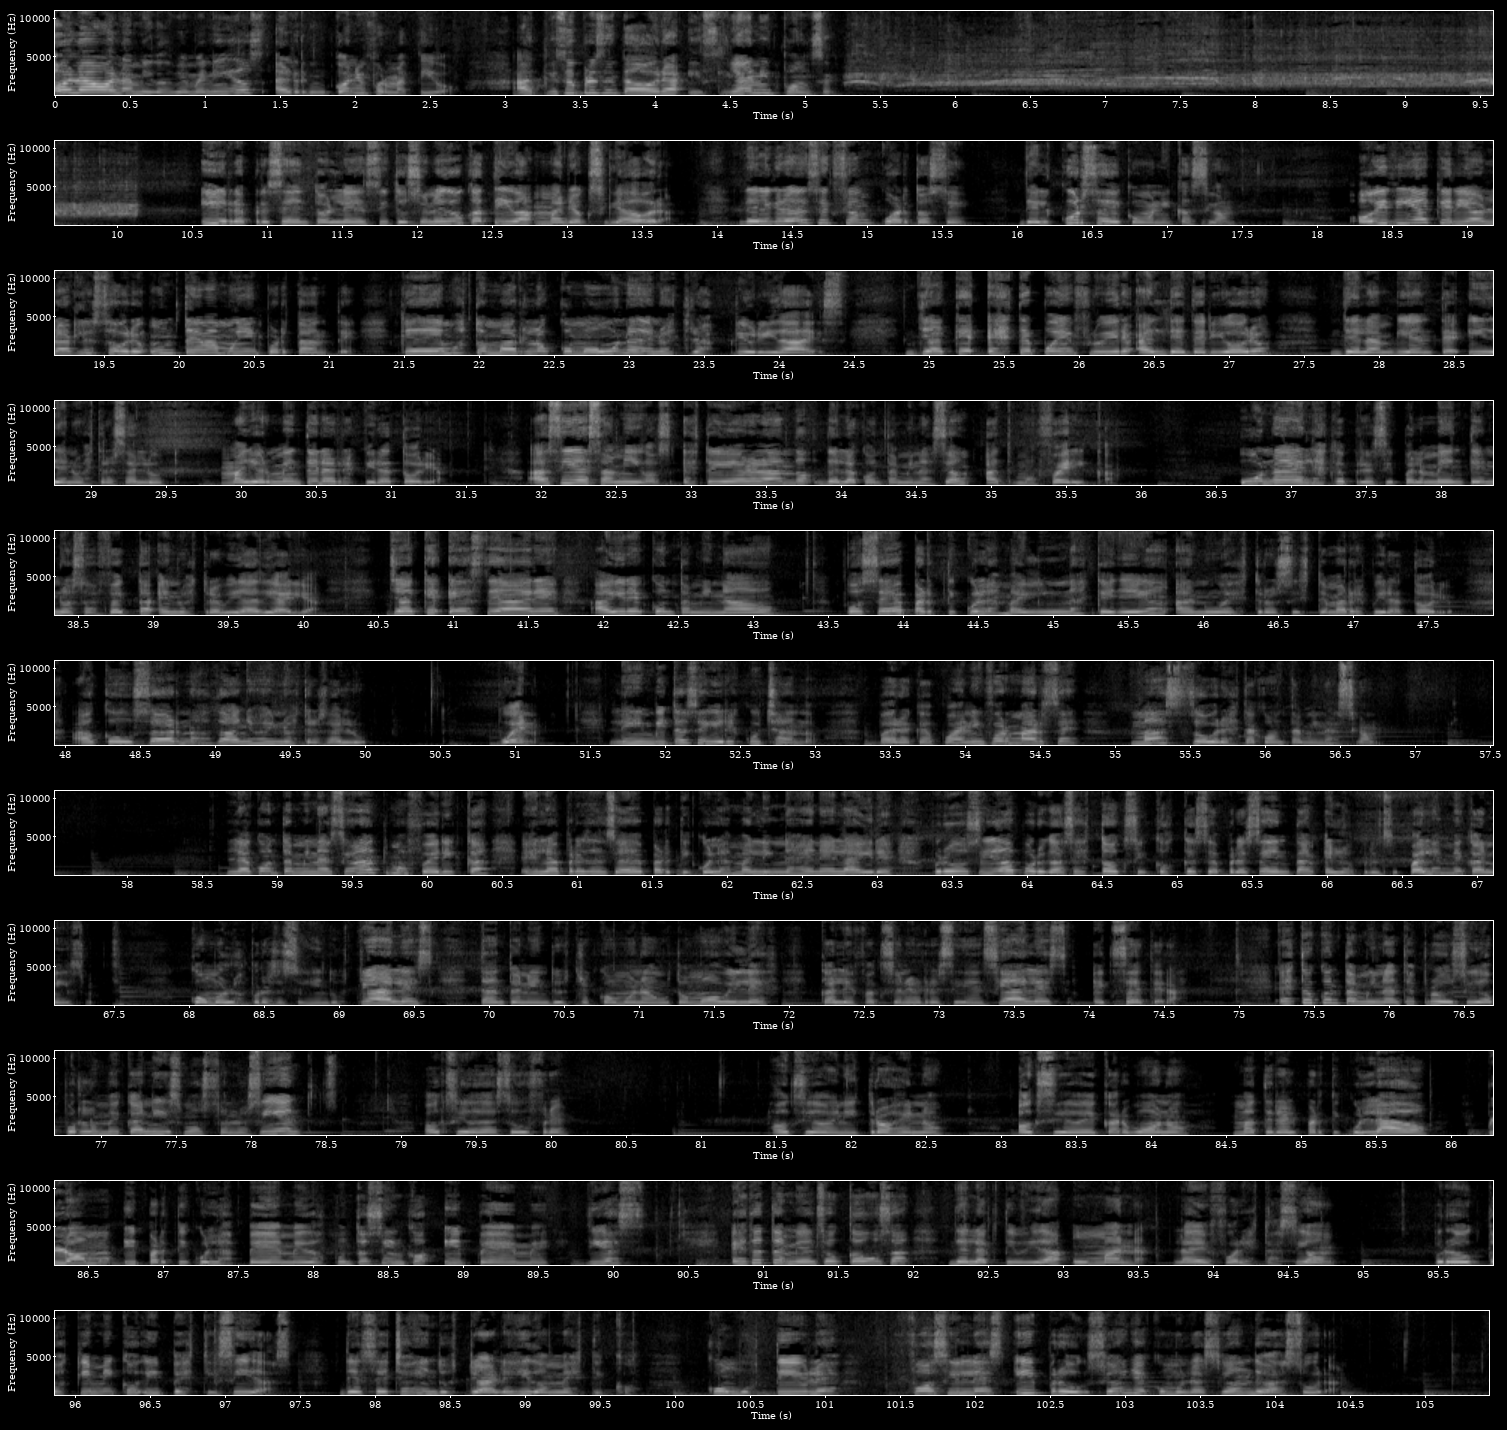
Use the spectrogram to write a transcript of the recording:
Hola, hola amigos, bienvenidos al Rincón Informativo. Aquí su presentadora Isliani Ponce. Y represento la institución educativa María Auxiliadora, del grado de sección cuarto C, del curso de comunicación. Hoy día quería hablarles sobre un tema muy importante que debemos tomarlo como una de nuestras prioridades, ya que este puede influir al deterioro del ambiente y de nuestra salud, mayormente la respiratoria. Así es amigos, estoy hablando de la contaminación atmosférica, una de las que principalmente nos afecta en nuestra vida diaria, ya que este aire, aire contaminado posee partículas malignas que llegan a nuestro sistema respiratorio, a causarnos daños en nuestra salud. Bueno, les invito a seguir escuchando para que puedan informarse más sobre esta contaminación. La contaminación atmosférica es la presencia de partículas malignas en el aire producida por gases tóxicos que se presentan en los principales mecanismos como los procesos industriales, tanto en industria como en automóviles, calefacciones residenciales, etc. Estos contaminantes producidos por los mecanismos son los siguientes: óxido de azufre, óxido de nitrógeno, óxido de carbono, material particulado, plomo y partículas PM2.5 y PM10. Esto también se causa de la actividad humana, la deforestación, productos químicos y pesticidas, desechos industriales y domésticos, combustibles fósiles y producción y acumulación de basura.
